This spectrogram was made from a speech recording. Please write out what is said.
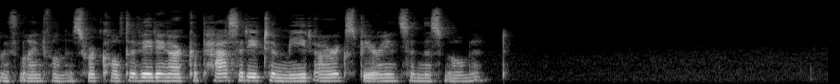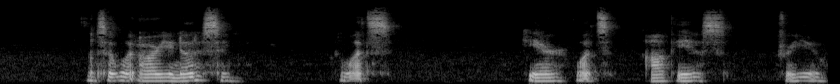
With mindfulness, we're cultivating our capacity to meet our experience in this moment. And so, what are you noticing? What's here? What's obvious for you?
